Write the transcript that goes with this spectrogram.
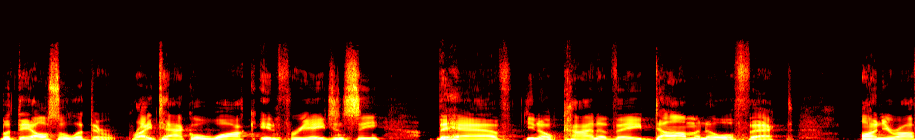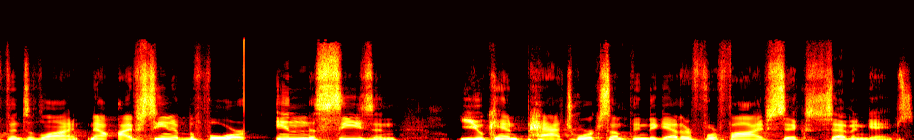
but they also let their right tackle walk in free agency. They have, you know, kind of a domino effect on your offensive line. Now, I've seen it before in the season. You can patchwork something together for five, six, seven games.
